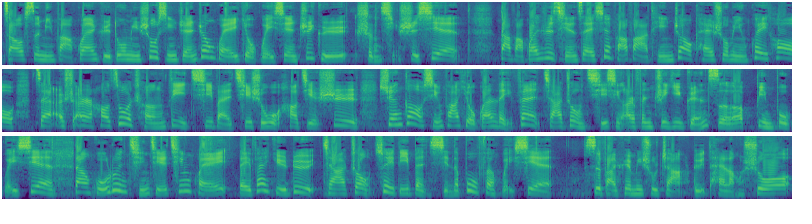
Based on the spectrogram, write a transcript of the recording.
遭四名法官与多名受刑人认为有违宪之余，申请释宪。大法官日前在宪法法庭召开说明会后，在二十二号做成第七百七。十五号解释宣告，刑法有关累犯加重其刑二分之一原则并不违宪，但无论情节轻微，累犯一律加重最低本刑的部分违宪。司法院秘书长吕太郎说：“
